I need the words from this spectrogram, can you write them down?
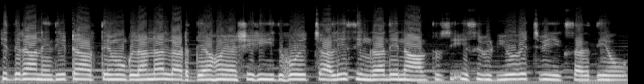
ਖਿਦਰਾਣੇ ਦੀ ਢਾਬ ਤੇ ਮੁਗਲਾਂ ਨਾਲ ਲੜਦਿਆਂ ਹੋਇਆ ਸ਼ਹੀਦ ਹੋਏ 40 ਸਿੰਘਾਂ ਦੇ ਨਾਮ ਤੁਸੀਂ ਇਸ ਵੀਡੀਓ ਵਿੱਚ ਵੇਖ ਸਕਦੇ ਹੋ।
